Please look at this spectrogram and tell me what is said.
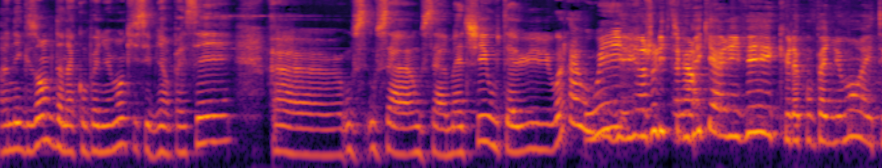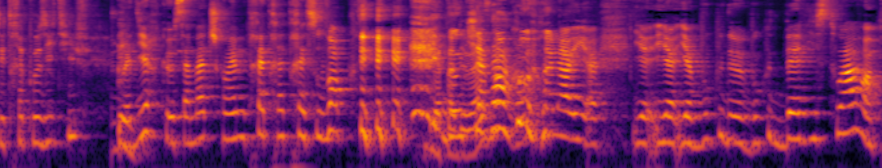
un exemple d'un accompagnement qui s'est bien passé, euh, où, où ça où ça a matché, où t'as eu voilà, où Oui. il y a eu un joli petit Alors- bébé qui est arrivé et que l'accompagnement a été très positif? Je dois dire que ça match quand même très très très souvent. Il y a pas Donc de il y a hasard. beaucoup, hein. voilà, il y a, il y a- il y a- il y a beaucoup de beaucoup de belles histoires.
